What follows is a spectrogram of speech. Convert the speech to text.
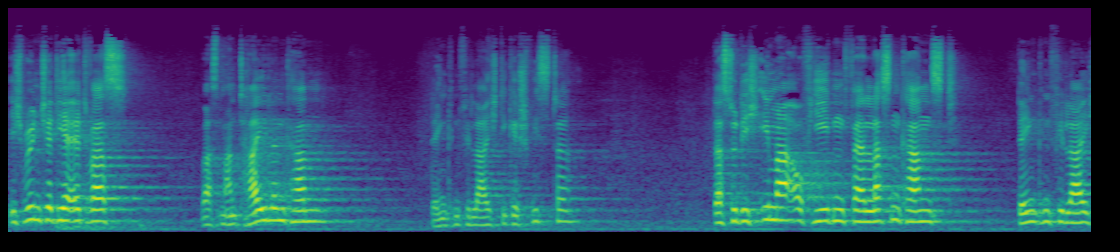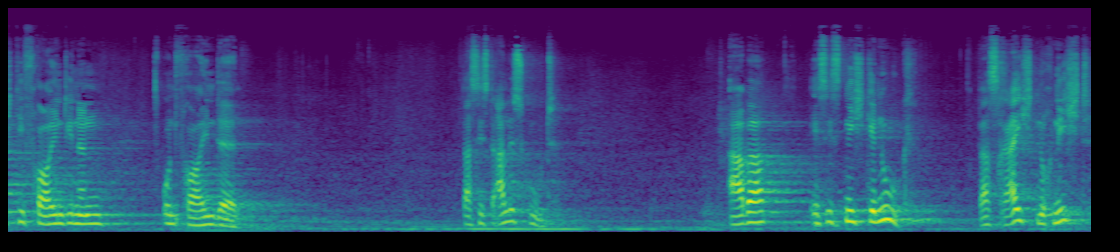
Ich wünsche dir etwas, was man teilen kann, denken vielleicht die Geschwister dass du dich immer auf jeden verlassen kannst, denken vielleicht die Freundinnen und Freunde. Das ist alles gut. Aber es ist nicht genug. Das reicht noch nicht.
